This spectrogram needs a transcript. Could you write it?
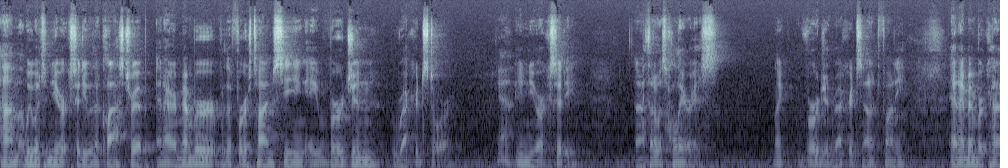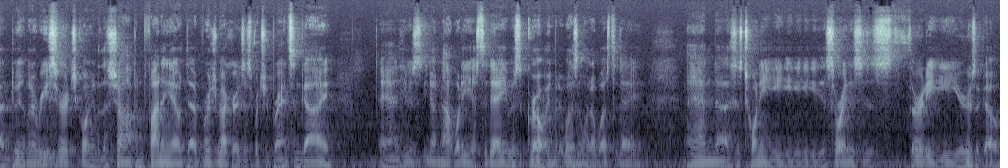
Um, and we went to New York City with a class trip, and I remember for the first time seeing a Virgin record store Yeah. in New York City, and I thought it was hilarious. Like Virgin Records sounded funny, and I remember kind of doing a bit of research, going into the shop and finding out that Virgin Records is Richard Branson guy, and he was you know not what he is today. He was growing, but it wasn't what it was today. And uh, this is twenty. Sorry, this is thirty years ago,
